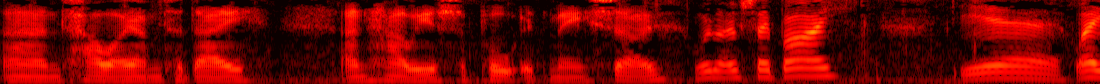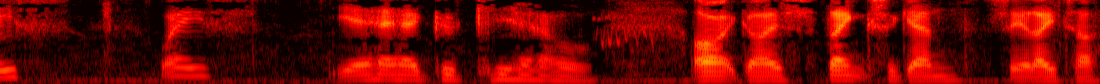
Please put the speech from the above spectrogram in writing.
and how I am today and how he has supported me. So, Willow, say bye. Yeah, wave, wave. Yeah, good girl. All right, guys, thanks again. See you later.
